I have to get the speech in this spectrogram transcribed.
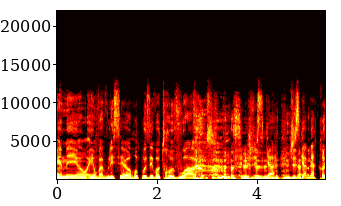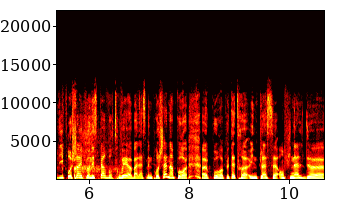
Et, mais, euh, et on va vous laisser euh, reposer votre voix jusqu'à jusqu'à mercredi prochain. Et puis on espère vous retrouver euh, bah, la semaine prochaine hein, pour, pour peut-être une place en finale de,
